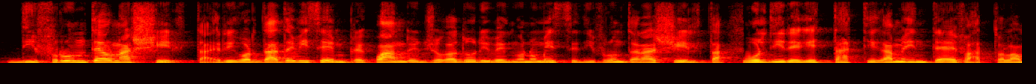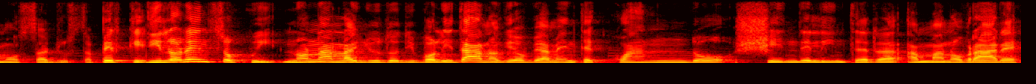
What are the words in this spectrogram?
di fronte a una scelta e ricordatevi sempre quando i giocatori vengono messi di fronte a una scelta vuol dire che tatticamente hai fatto la mossa giusta. Perché Di Lorenzo qui non ha l'aiuto di Politano che ovviamente quando scende l'Inter a manovrare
